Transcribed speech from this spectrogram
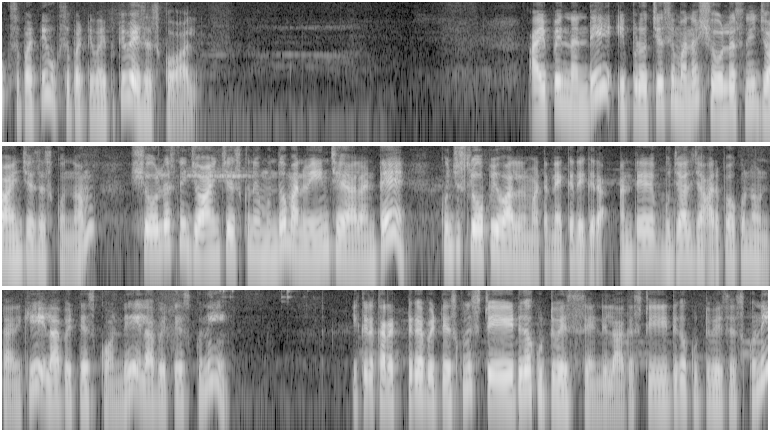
ఉక్సుపట్టి ఉక్సుపట్టి వైపుకి వేసేసుకోవాలి. అయిపోయిందండి. ఇప్పుడు వచ్చేసి మనం షోల్డర్స్ని జాయిన్ చేసేసుకుందాం. షోల్డర్స్ని జాయిన్ చేసుకునే ముందు మనం ఏం చేయాలంటే కొంచెం స్లోప్ ఇవ్వాలన్నమాట నెక్ దగ్గర. అంటే భుజాలు జారిపోకుండా ఉండటానికి ఇలా పెట్టేసుకోండి. ఇలా పెట్టేసుకుని ఇక్కడ కరెక్ట్గా పెట్టేసుకుని స్ట్రేట్గా కుట్టు వేసేయండి ఇలాగ. స్ట్రేట్గా కుట్టు వేసేసుకుని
